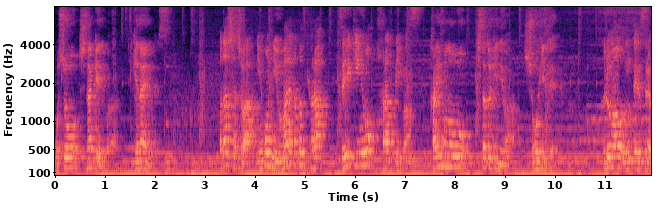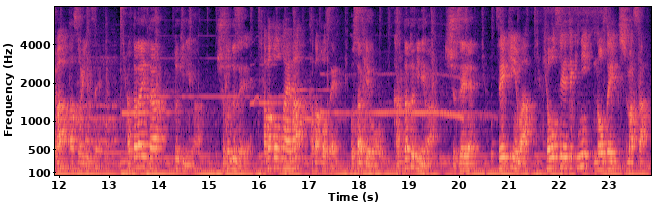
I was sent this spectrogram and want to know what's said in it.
保障しなければいけないのです。私たちは日本に生まれた時から税金を払っています。買い物をした時には消費税車を運転すればガソリン税。働いた時には所得税。タバコを買えばタバコ税。お酒を買った時には酒税。税金は強制的に納税しますが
